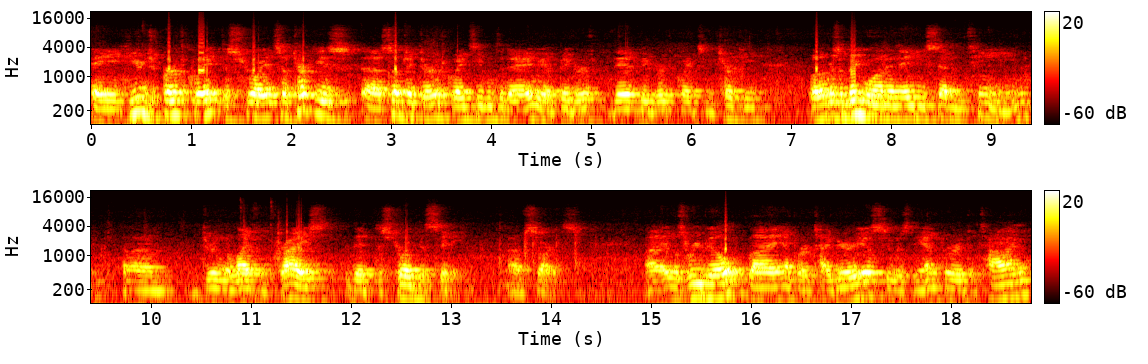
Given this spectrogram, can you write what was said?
a huge earthquake destroyed. It. So Turkey is uh, subject to earthquakes even today. We have big earth, they big earthquakes in Turkey. Well, there was a big one in AD 17 um, during the life of Christ that destroyed the city of Sardis. Uh, it was rebuilt by Emperor Tiberius, who was the emperor at the time.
